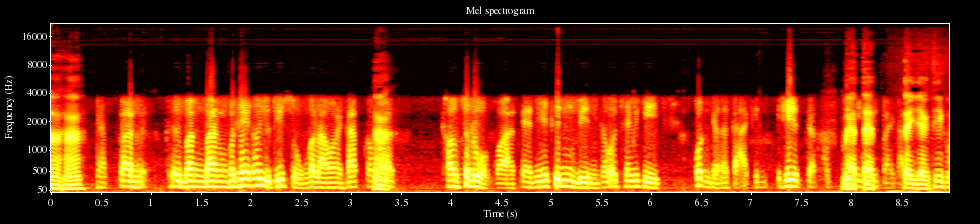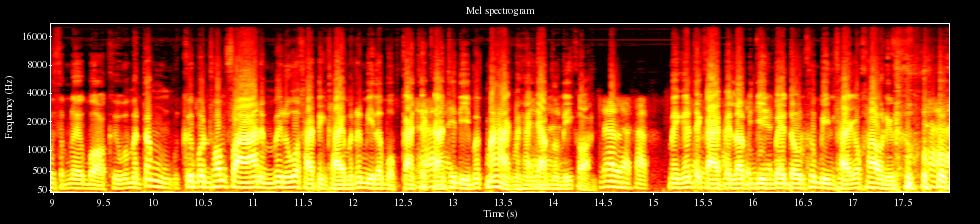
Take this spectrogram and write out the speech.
อ่าฮะครับก็คือบางบางประเทศเขาอยู่ที่สูงกว่าเราไงครับเขาก็ฮะเขาสะดวกกว่าแต่นี้ขึ้นบินเขาก็ใช้วิธี พ่นจากอากาศขึ้นที่จากแม้แต่ขึ้นไปครับแต่อย่างที่คุณสำเริงบอกคือว่ามันต้องคือบนท้องฟ้าเนี่ยมันไม่รู้ว่าใครเป็นใครมันต้องมีระบบการจัดการใช่ที่ดีมากๆนะฮะใช่ย้ำตรงนี้ก่อนนั่นแหละครับไม่งั้นจะกลายเป็นเราไปยิงไปโดนเครื่องบินใครก็เข้านี่ใช่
